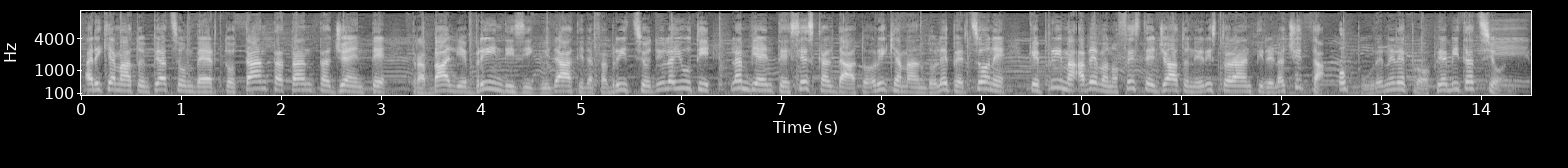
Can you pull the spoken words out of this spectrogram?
ha richiamato in piazza Umberto tanta tanta gente. Tra balli e brindisi guidati da Fabrizio Diulaiuti l'ambiente si è scaldato richiamando le persone che prima avevano festeggiato nei ristoranti della città oppure nelle proprie abitazioni.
